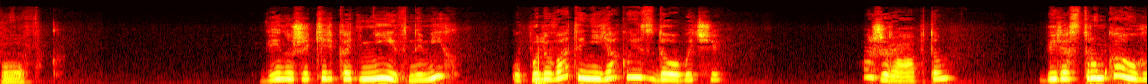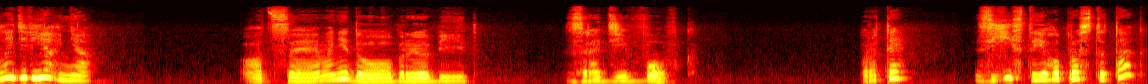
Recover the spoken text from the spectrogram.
вовк. Він уже кілька днів не міг уполювати ніякої здобичі. Аж раптом біля струмка угледів ягня. Оце мені добрий обід, зрадів вовк. Проте з'їсти його просто так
